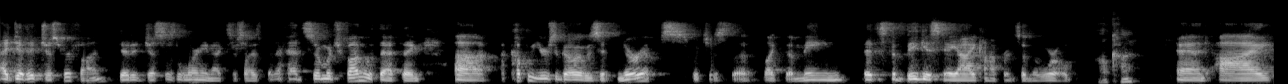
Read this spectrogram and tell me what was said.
I did it just for fun, did it just as a learning exercise, but I've had so much fun with that thing. Uh, a couple years ago, I was at NeurIPS, which is the like the main, it's the biggest AI conference in the world Okay. and I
